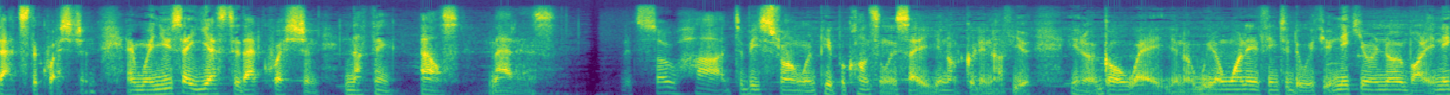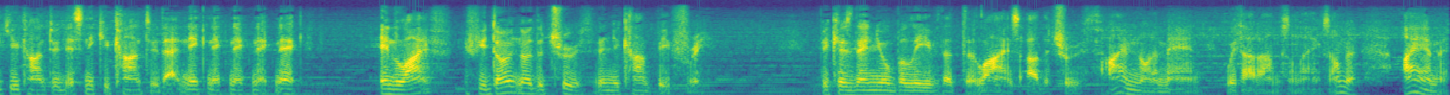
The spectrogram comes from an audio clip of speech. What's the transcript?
That's the question. And when you say yes to that question, nothing else matters. It's so hard to be strong when people constantly say you're not good enough. You, you know, go away. You know, we don't want anything to do with you. Nick, you're a nobody. Nick, you can't do this. Nick, you can't do that. Nick, Nick, Nick, Nick, Nick. In life, if you don't know the truth, then you can't be free. Because then you'll believe that the lies are the truth. I am not a man without arms and legs. I'm a, I am a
